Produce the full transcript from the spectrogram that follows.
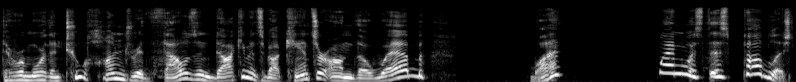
there were more than 200,000 documents about cancer on the web? What? When was this published?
